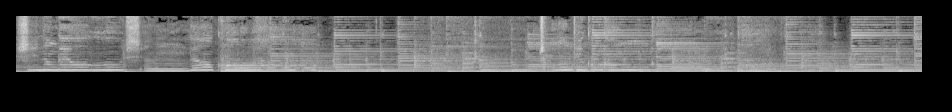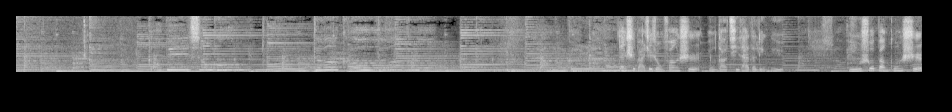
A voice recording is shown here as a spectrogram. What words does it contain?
谁能给我无限辽阔？张望天空，空空如我。告别异乡孤独的客。两个人。但是把这种方式用到其他的领域，比如说办公室。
